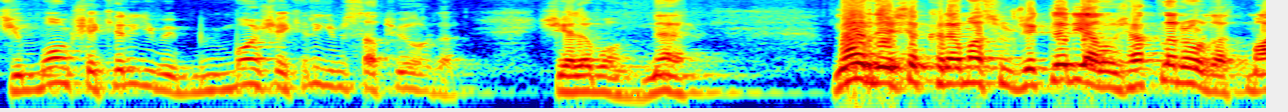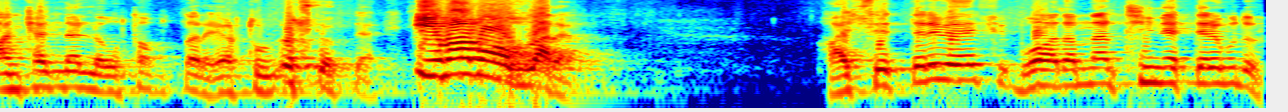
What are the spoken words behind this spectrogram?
cimbom şekeri gibi, bimbom şekeri gibi satıyor orada. Jelebon, ne? Neredeyse krema sürecekler, yalacaklar orada mankenlerle o tabutlara, Ertuğrul Özkökler, İmamoğulları. Haysiyetleri ve bu adamların tinetleri budur.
